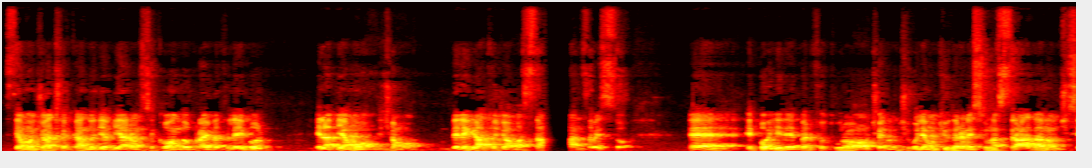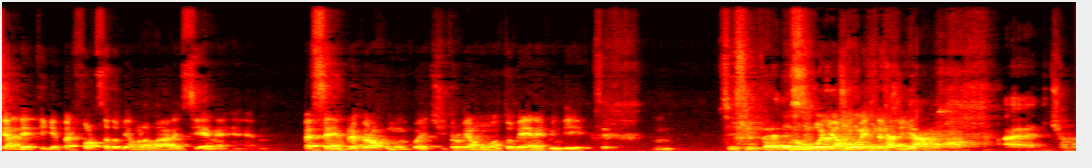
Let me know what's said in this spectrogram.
Stiamo già cercando di avviare un secondo private label e l'abbiamo diciamo delegato già abbastanza questo. Eh, e poi l'idea per il futuro, cioè non ci vogliamo chiudere nessuna strada, non ci siamo detti che per forza dobbiamo lavorare insieme per sempre, però comunque ci troviamo molto bene, quindi sì. mh, mm, sì, sì, per adesso non vogliamo metterci... che abbiamo, eh, diciamo,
